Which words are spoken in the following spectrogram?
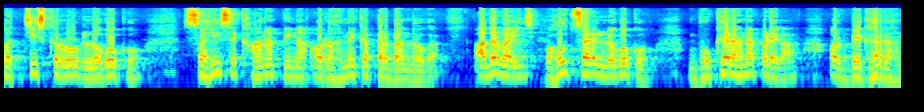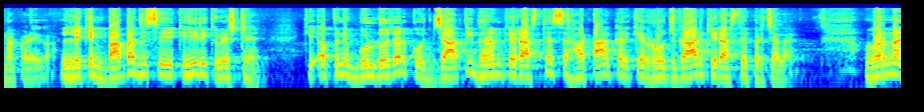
25 करोड़ लोगों को सही से खाना, पीना और रहने का प्रबंध होगा। अदरवाइज़ बहुत सारे लोगों को भूखे रहना पड़ेगा और बेघर रहना पड़ेगा। लेकिन बाबा जी से एक ही रिक्वेस्ट है कि अपने बुलडोजर को जाति धर्म के रास्ते से हटा करके रोज़गार के रास्ते पर चलाए। वरना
